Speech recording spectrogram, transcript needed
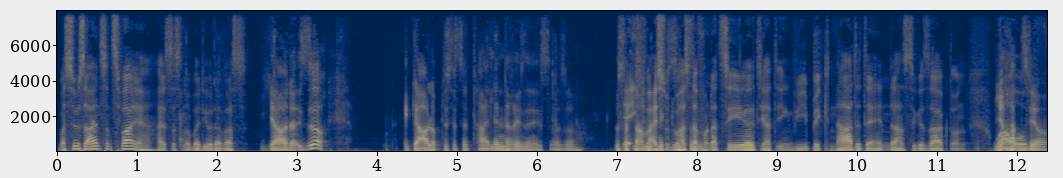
Masseuse 1 und 2 heißt das nur bei dir oder was? Ja, da ist auch. Egal, ob das jetzt eine Thailänderin ist, also. Das ja, ich weiß, du, du hast davon erzählt, die hat irgendwie begnadete Hände, hast du gesagt. Und wow, ja,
